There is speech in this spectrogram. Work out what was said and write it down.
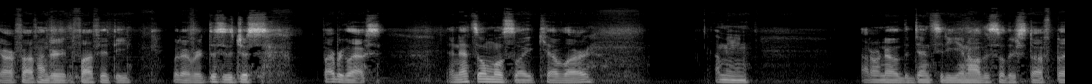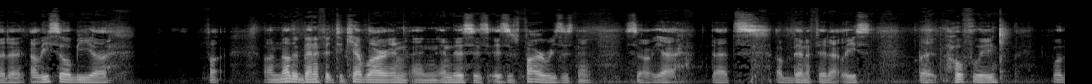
AR 500 550 whatever. This is just fiberglass. And that's almost like Kevlar. I mean I don't know the density and all this other stuff but uh, at least it'll be a another benefit to Kevlar and, and, and this is, is fire resistant. So yeah that's a benefit at least but hopefully, well,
